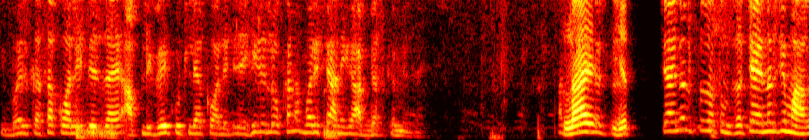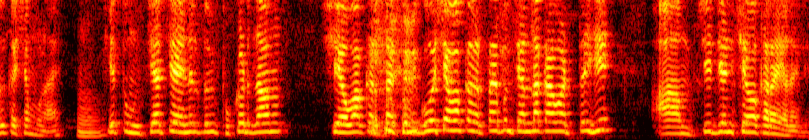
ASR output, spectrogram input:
बैल कसा क्वालिटीचा आहे आपली गाय कुठल्या क्वालिटीची आहे ही लोकांना बरेचसे आणि अभ्यास कमीच आहे नाही हे चॅनल सुद्धा तुमचं चॅनलची महाग कशामुळे आहे. हे तुमच्या चॅनल तुम्ही फुकट जाऊन सेवा करताय तुम्ही गो सेवा करताय पण त्यांना काय वाटतं ही आमची जनसेवा करायला लागली.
